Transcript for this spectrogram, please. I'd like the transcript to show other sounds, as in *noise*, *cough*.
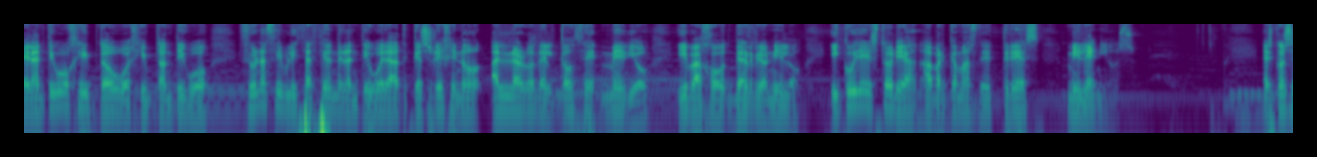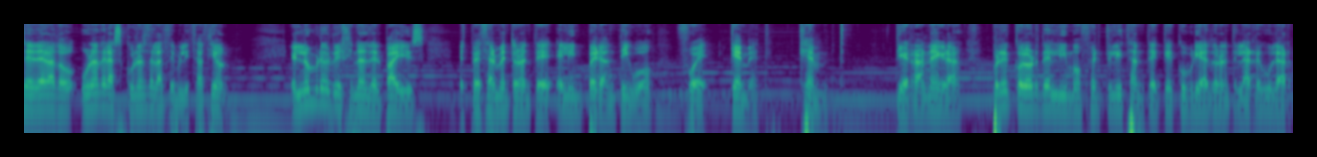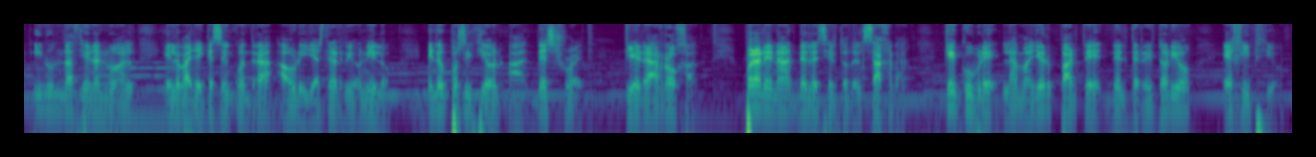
El antiguo Egipto o Egipto antiguo fue una civilización de la antigüedad que se originó a lo largo del cauce medio y bajo del río Nilo y cuya historia abarca más de tres milenios. Es considerado una de las cunas de la civilización. El nombre original del país, especialmente durante el Imperio Antiguo, fue Kemet, Kemt, Tierra Negra, por el color del limo fertilizante que cubría durante la regular inundación anual el valle que se encuentra a orillas del río Nilo, en oposición a Deshret, Tierra Roja, por arena del desierto del Sáhara, que cubre la mayor parte del territorio egipcio.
